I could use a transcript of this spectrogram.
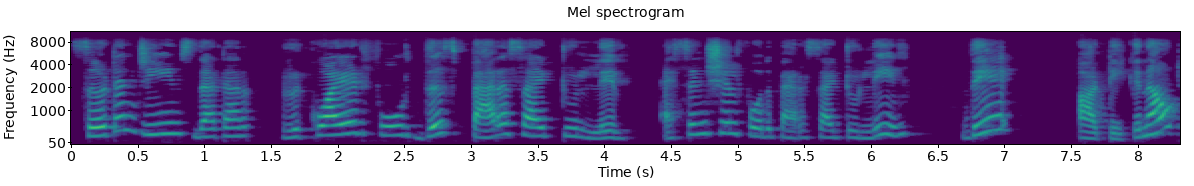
Certain genes that are required for this parasite to live, essential for the parasite to live, they are taken out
